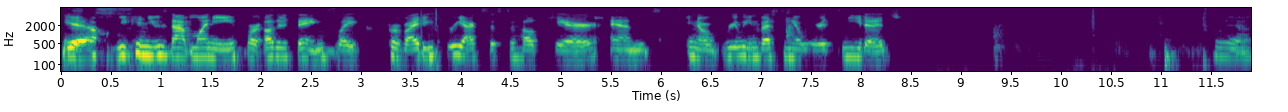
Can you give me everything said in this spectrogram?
Yes. we can use that money for other things like providing free access to healthcare and you know really investing it where it's needed yeah.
